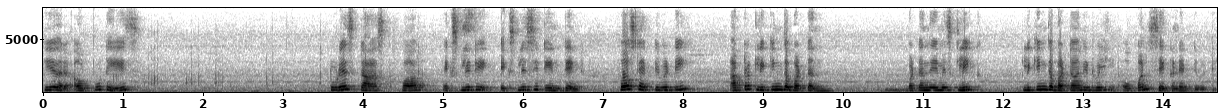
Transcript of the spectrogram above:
Here output is today's task for explicit, explicit intent first activity after clicking the button button name is click clicking the button it will open second activity.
